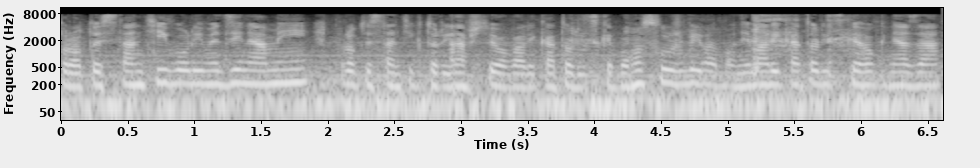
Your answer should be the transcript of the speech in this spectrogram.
protestanti boli medzi nami, protestanti, ktorí navštevovali katolícke bohoslužby, lebo nemali mali katolického kňaza.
